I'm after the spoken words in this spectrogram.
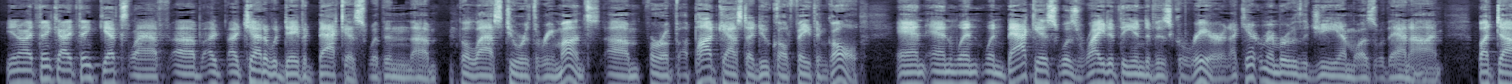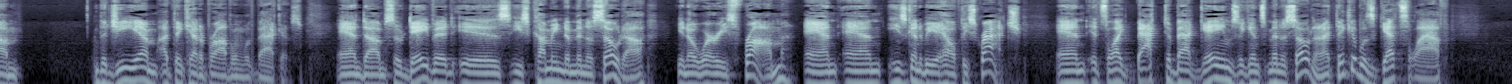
You know, I think I think Getzlaf. Uh, I, I chatted with David Backes within um, the last two or three months um, for a, a podcast I do called Faith and Goal. And and when when Backes was right at the end of his career, and I can't remember who the GM was with Anaheim, but um, the GM I think had a problem with Backes, and um, so David is he's coming to Minnesota, you know where he's from, and and he's going to be a healthy scratch, and it's like back to back games against Minnesota, and I think it was Getzlaf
